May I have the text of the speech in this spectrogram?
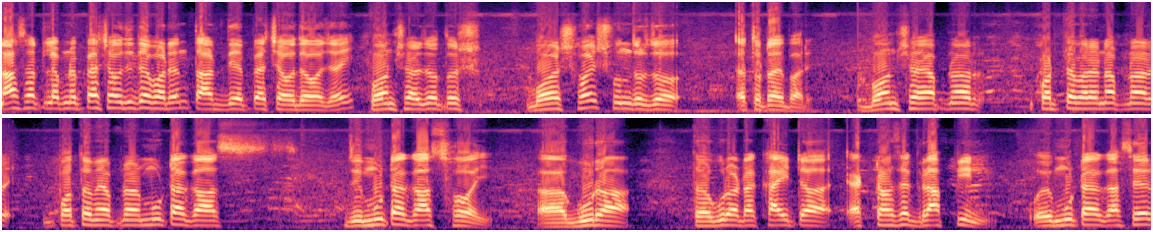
না ছাটলে আপনি পেঁচাও দিতে পারেন, তার দিয়ে পেঁচাও দেওয়া যায়। বনসাই যত বয়স হয়, সৌন্দর্য এতটাই বাড়ে। বনসাই আপনার করতে পারেন আপনার প্রথমে আপনার মোটা গাছ, যে মোটা গাছ হয় গুড়া, তো গুড়াটা কাইটা, একটা হচ্ছে গ্রাফটিন ওই মোটা গাছের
